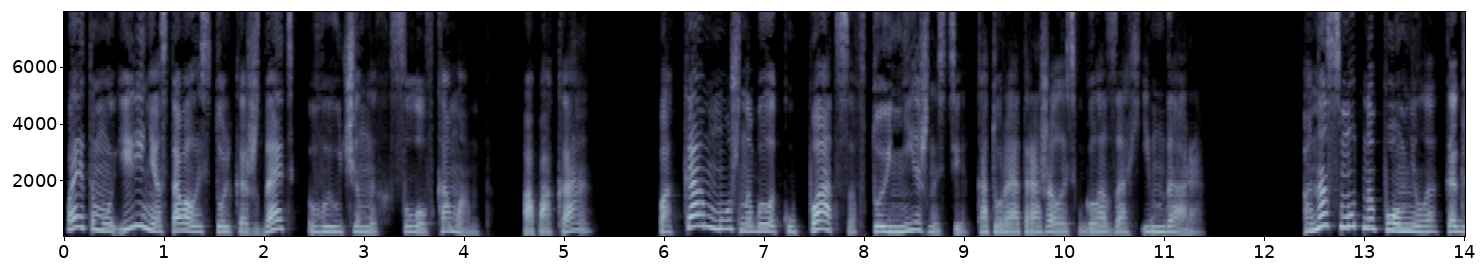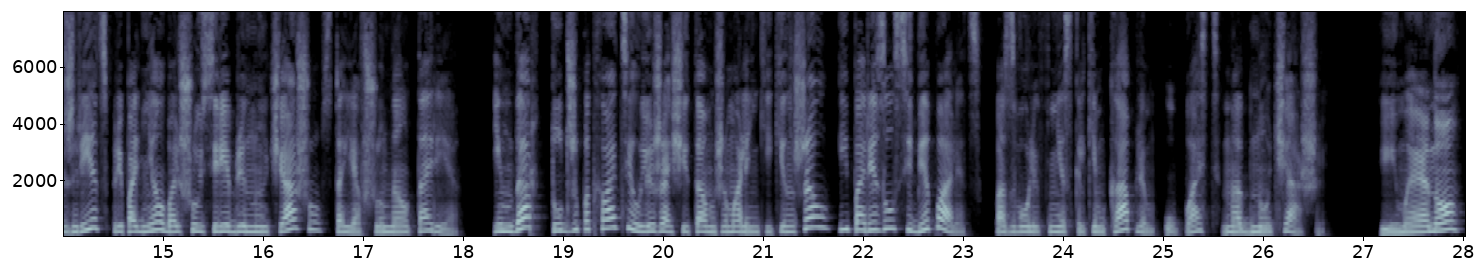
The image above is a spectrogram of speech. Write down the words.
поэтому Ирине оставалось только ждать выученных слов команд. А пока... Пока можно было купаться в той нежности, которая отражалась в глазах Индара. Она смутно помнила, как жрец приподнял большую серебряную чашу, стоявшую на алтаре. Индар тут же подхватил лежащий там же маленький кинжал и порезал себе палец, позволив нескольким каплям упасть на дно чаши. «Имено?»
